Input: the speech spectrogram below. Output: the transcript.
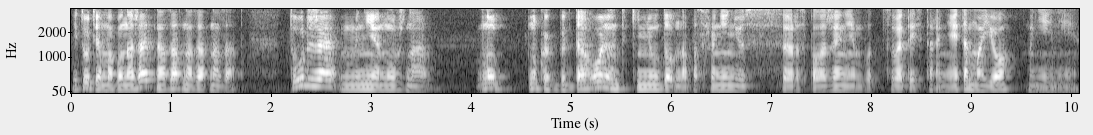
и тут я могу нажать назад, назад, назад. Тут же мне нужно ну, ну, как бы довольно-таки неудобно по сравнению с расположением вот в этой стороне. Это мое мнение.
